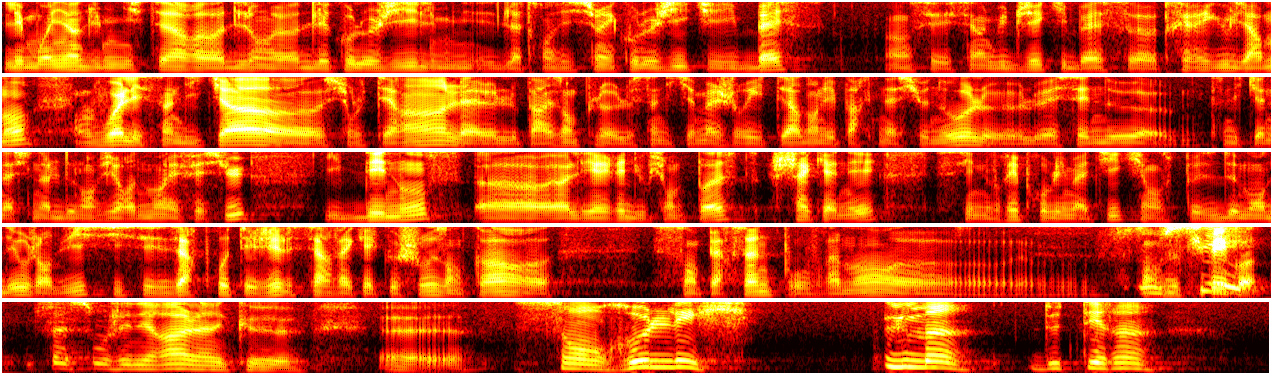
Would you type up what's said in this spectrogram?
les moyens du ministère de l'écologie, de la transition écologique, ils baissent c'est un budget qui baisse euh, très régulièrement. On le voit, les syndicats euh, sur le terrain, par exemple le syndicat majoritaire dans les parcs nationaux, le, SNE, euh, syndicat national de l'environnement, FSU, ils dénoncent les réductions de postes chaque année. C'est une vraie problématique et on peut se demander aujourd'hui si ces aires protégées elles servent à quelque chose encore sans personne pour vraiment s'en occuper. Quoi. De façon générale, hein, que sans relais humain de terrain,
